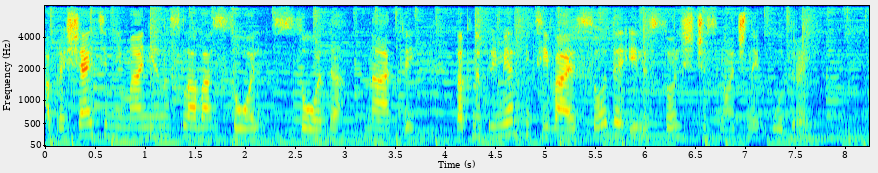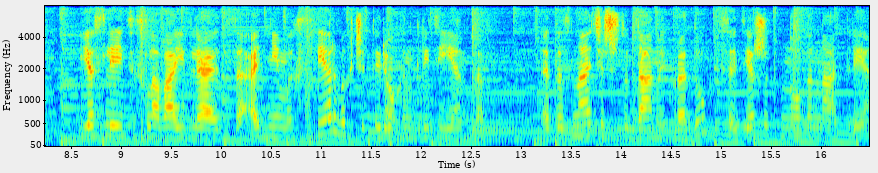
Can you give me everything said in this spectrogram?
обращайте внимание на слова соль, сода, натрий, как, например, питьевая сода или соль с чесночной пудрой. Если эти слова являются одним из первых четырех ингредиентов, это значит, что данный продукт содержит много натрия.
